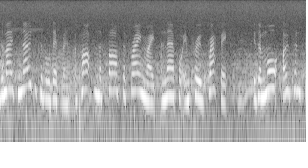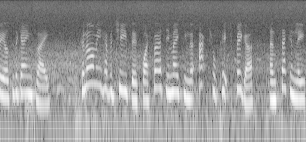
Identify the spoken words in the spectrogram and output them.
The most noticeable difference, apart from the faster frame rate and therefore improved graphics, is a more open feel to the gameplay. Konami have achieved this by firstly making the actual pitch bigger and secondly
